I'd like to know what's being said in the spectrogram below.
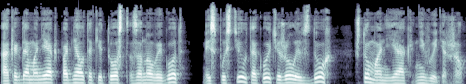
А когда маньяк поднял таки тост за Новый год и спустил такой тяжелый вздох, что маньяк не выдержал.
